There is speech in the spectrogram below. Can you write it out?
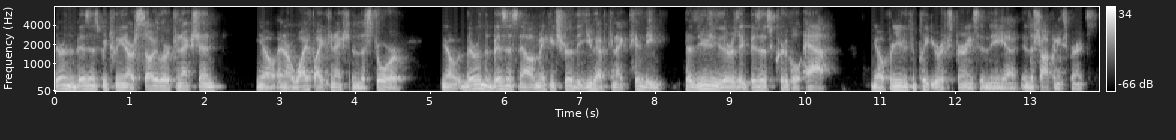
they're in the business between our cellular connection, you know, and our Wi-Fi connection in the store. You know, they're in the business now of making sure that you have connectivity because usually there is a business critical app, you know, for you to complete your experience in the uh, in the shopping experience.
